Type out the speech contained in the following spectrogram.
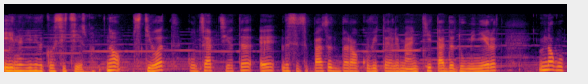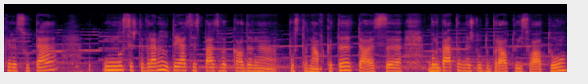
и нали, на класицизма. Но стилът, концепцията е да се запазят бароковите елементи, те да доминират много красота, но същевременно трябва да се спазва кода на постановката, т.е. борбата между доброто и злото,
